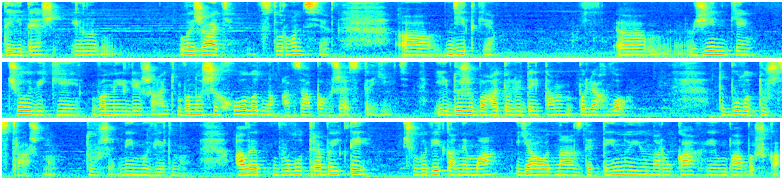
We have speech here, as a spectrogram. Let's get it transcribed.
ти йдеш і лежать в сторонці дітки, жінки, чоловіки, вони лежать, воно ще холодно, а в запах вже стоїть. І дуже багато людей там полягло. То було дуже страшно, дуже неймовірно. Але було треба йти. Чоловіка нема, я одна з дитиною на руках і бабушка.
